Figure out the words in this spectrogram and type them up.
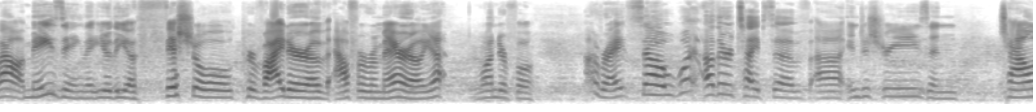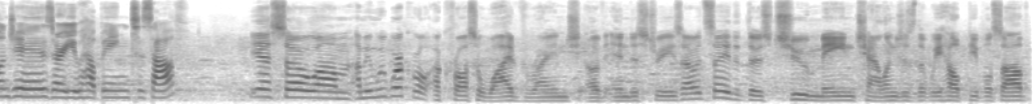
Wow, amazing that you're the official provider of Alfa Romeo. Yeah, wonderful. All right, so what other types of uh, industries and challenges are you helping to solve? Yeah, so um, I mean, we work across a wide range of industries. I would say that there's two main challenges that we help people solve.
